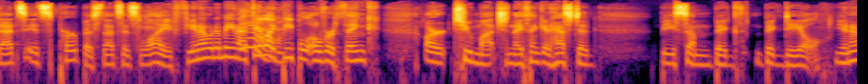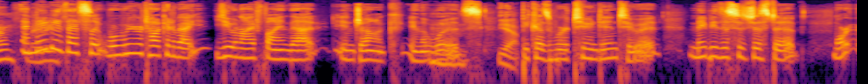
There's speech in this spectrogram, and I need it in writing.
that's its purpose, that's its life. You know what I mean? I feel like people overthink art too much, and they think it has to be some big big deal. You know? And maybe, that's like where we were talking about. You and I find that in junk in the woods yeah, because we're tuned into it. Maybe this is just a more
